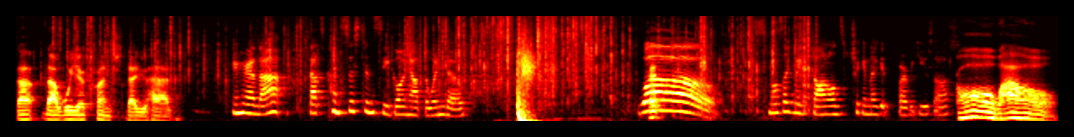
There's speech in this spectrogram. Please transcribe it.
That that weird crunch that you had. You hear that? That's consistency going out the window. Whoa! Smells like McDonald's chicken nuggets barbecue sauce. Oh wow.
